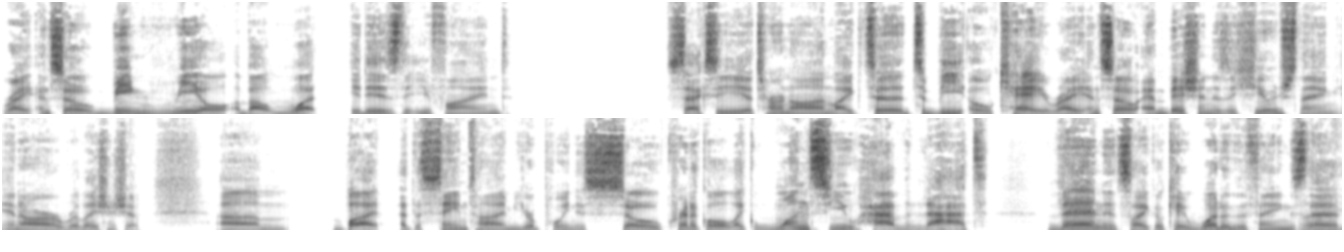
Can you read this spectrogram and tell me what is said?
right? And so being real about what it is that you find sexy, a turn on, like to, to be okay, right? And so ambition is a huge thing in our relationship. Um, but at the same time, your point is so critical. Like once you have that, then it's like, okay, what are the things that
